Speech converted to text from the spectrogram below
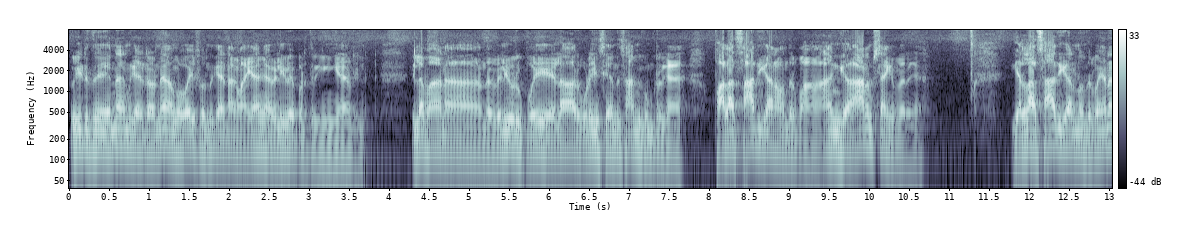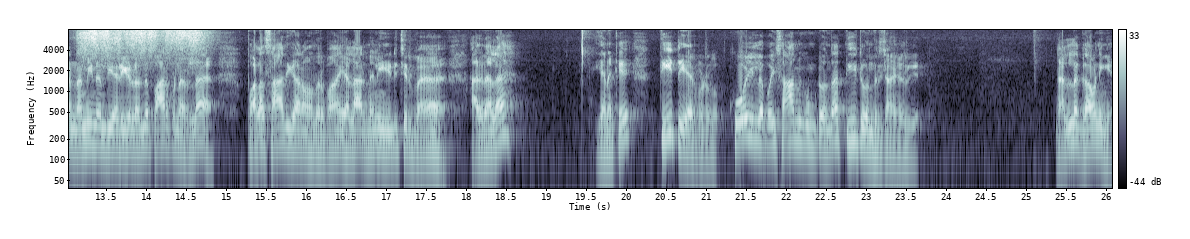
வீட்டு என்னன்னு கேட்டோடனே அவங்க ஒய்ஃப் வந்து கேட்டாங்களாம் ஏங்க வெளியவே படுத்துருக்கீங்க? அப்படின்னு. இல்லைம்மா நான் அந்த வெளியூருக்கு போய் எல்லாரு கூடயும் சேர்ந்து சாமி கும்பிட்ருக்கேன் பல சாதிக்காரன் வந்திருப்பான். அங்கே ஆரம்பிச்சிட்டாங்க பாருங்க. எல்லா சாதிக்காரனும் வந்திருப்பான். ஏன்னா நமி நந்தி அடிகள் வந்து பார்ப்பனரில் பல சாதிக்காரன் வந்திருப்பான். எல்லார் மேலேயும் இடிச்சிருப்பேன். அதனால் எனக்கு தீட்டு ஏற்பட்டிருக்கும். கோயிலில் போய் சாமி கும்பிட்டு வந்தால் தீட்டு வந்துருச்சான் இவருக்கு. நல்ல கவனிங்க.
